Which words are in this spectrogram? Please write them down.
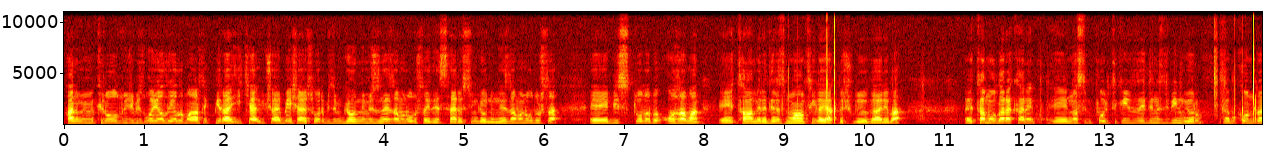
hani mümkün olduğunca biz oyalayalım artık bir ay, iki ay, üç ay, beş ay sonra bizim gönlümüz ne zaman olursa ya servisin gönlü ne zaman olursa e, biz dolabı o zaman e, tamir ederiz mantığıyla yaklaşılıyor galiba. E, tam olarak hani e, nasıl bir politika izlediğinizi bilmiyorum. Ya, bu konuda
